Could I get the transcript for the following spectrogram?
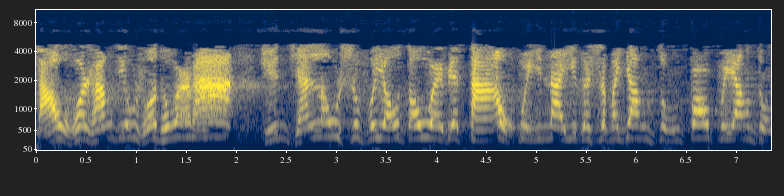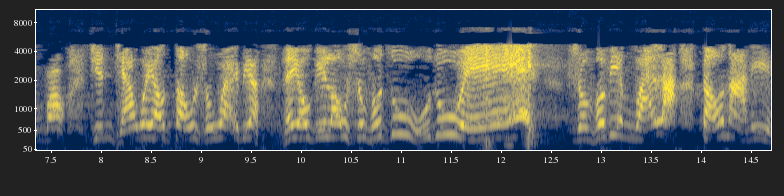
老和尚就说：“徒儿们。”今天老师傅要到外边大会，那一个什么杨宗保不杨宗保？今天我要到是外边，那要给老师傅助助威。师傅别管了，到那里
